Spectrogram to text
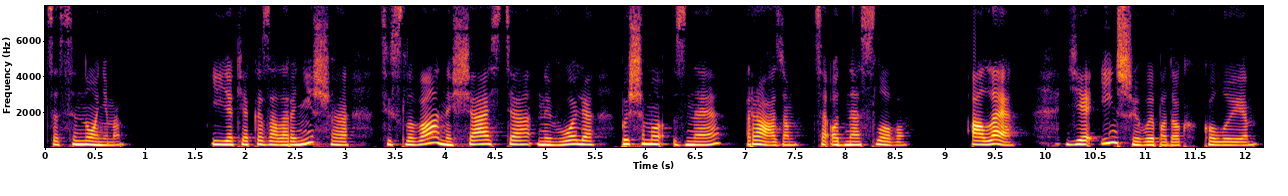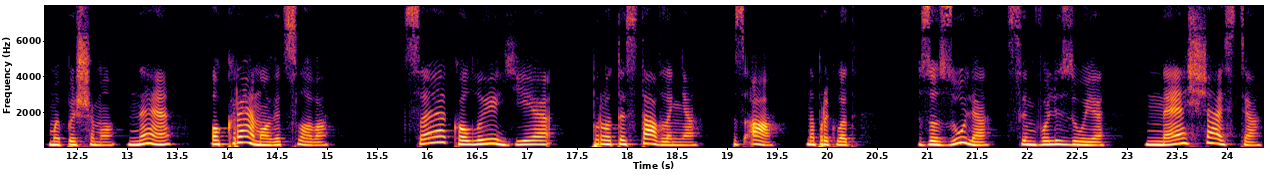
це синоніми. І як я казала раніше, ці слова нещастя, неволя пишемо з не разом, це одне слово. Але є інший випадок, коли ми пишемо не окремо від слова. Це коли є протиставлення з А. Наприклад, зозуля символізує не щастя,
